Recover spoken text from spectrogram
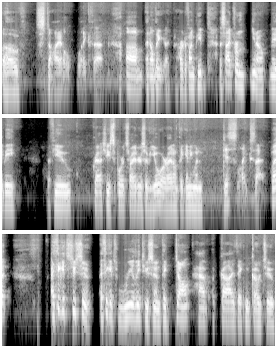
of style like that. Um, I don't think hard to find people aside from you know maybe a few grouchy sports writers of yore. I don't think anyone dislikes that, but I think it's too soon. I think it's really too soon. They don't have a guy they can go to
